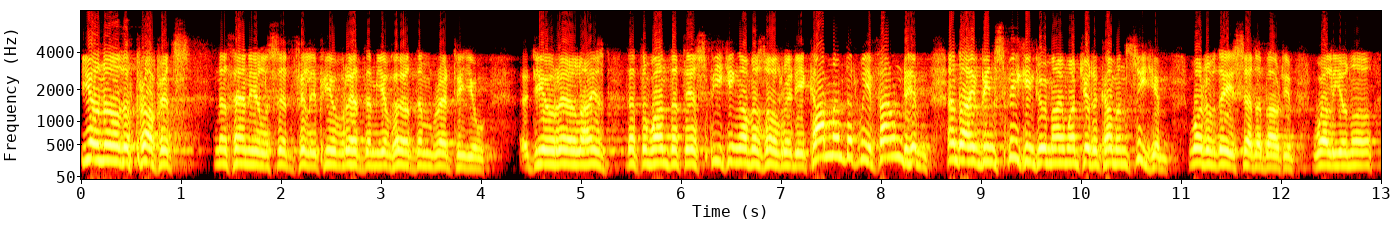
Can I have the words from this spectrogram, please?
You know the prophets, Nathanael said, Philip, you've read them, you've heard them read to you. Uh, do you realize that the one that they're speaking of has already come and that we found him? And I've been speaking to him. I want you to come and see him. What have they said about him? Well, you know,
